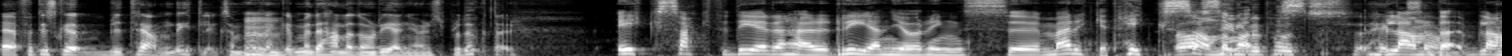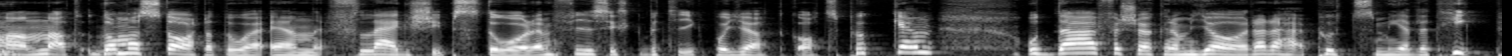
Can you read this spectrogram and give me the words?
eh, för att det ska bli trendigt liksom, helt enkelt. Men det handlade om rengöringsprodukter. Exakt, det är det här rengöringsmärket, Häxan. Ja, Silverputs, s- Häxan. Bland, bland annat. De har startat då en flagship store, en fysisk butik på Götgatspucken. Och där försöker de göra det här putsmedlet hipp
